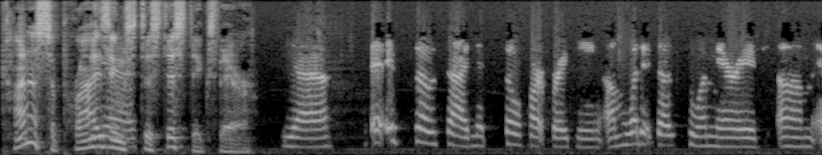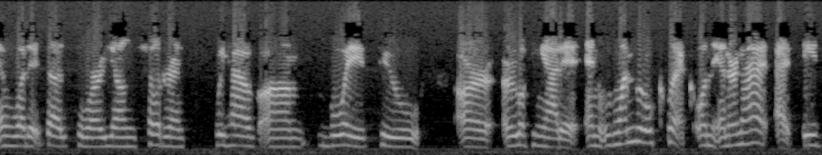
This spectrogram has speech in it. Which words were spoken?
Kind of surprising statistics there. Yeah it's so sad and it's so heartbreaking. Um, what it does to a marriage, um, and what it does to our young children. We have um, boys who are are looking at it, and one little click on the internet at age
